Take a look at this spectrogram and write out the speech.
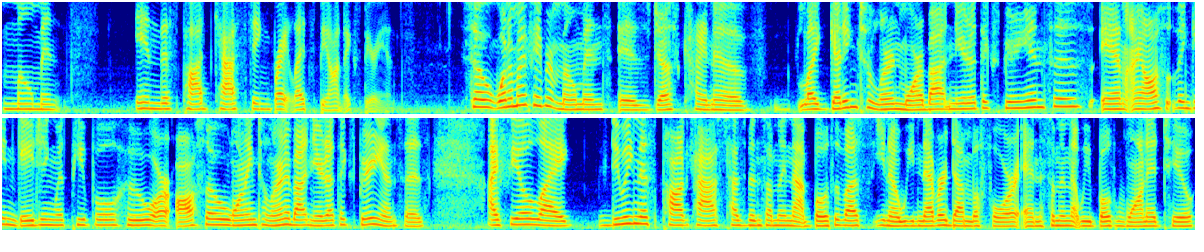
moments in this podcasting Bright Lights Beyond experience? So, one of my favorite moments is just kind of like getting to learn more about near death experiences. And I also think engaging with people who are also wanting to learn about near death experiences. I feel like doing this podcast has been something that both of us, you know, we never done before and something that we both wanted to.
